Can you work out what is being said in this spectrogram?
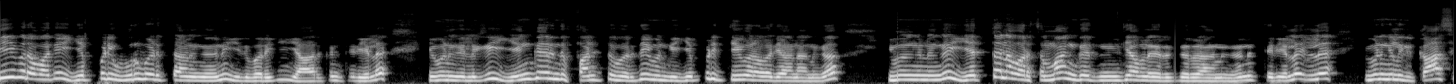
தீவிரவாதியை எப்படி உருவெடுத்தானுங்கன்னு இது வரைக்கும் யாருக்கும் தெரியல. இவனுங்களுக்கு எங்கேருந்து ஃபண்ட்டு வருது? இவனுங்க எப்படி தீவிரவாதி ஆனானுங்க? இவனுங்க எத்தனை வருஷமா இங்க இந்தியாவில் இருக்கிறானுங்கன்னு தெரியல. இல்லை இவனுங்களுக்கு காசு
